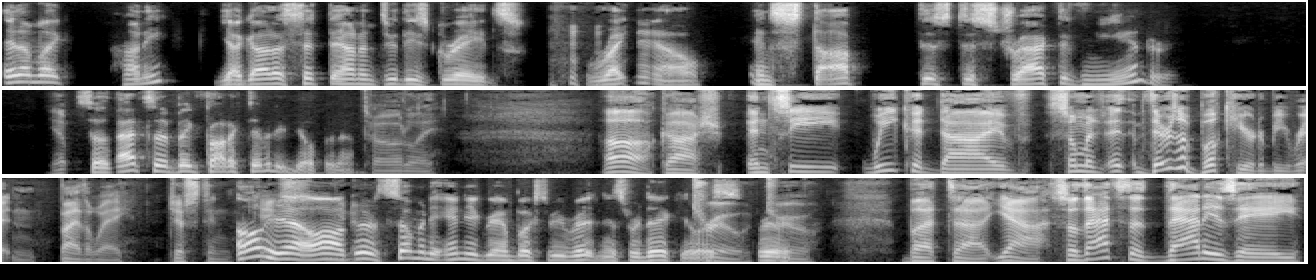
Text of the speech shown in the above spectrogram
And i'm like honey you gotta sit down and do these grades right now and stop this distracted meandering. Yep. So that's a big productivity deal for them. Totally. Oh gosh. And see, we could dive so much. Eh, there's a book here to be written, by the way just in oh case, yeah oh you know. there's so many enneagram books to be written. It's ridiculous. True really. true. But uh, yeah. So that's a that is a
